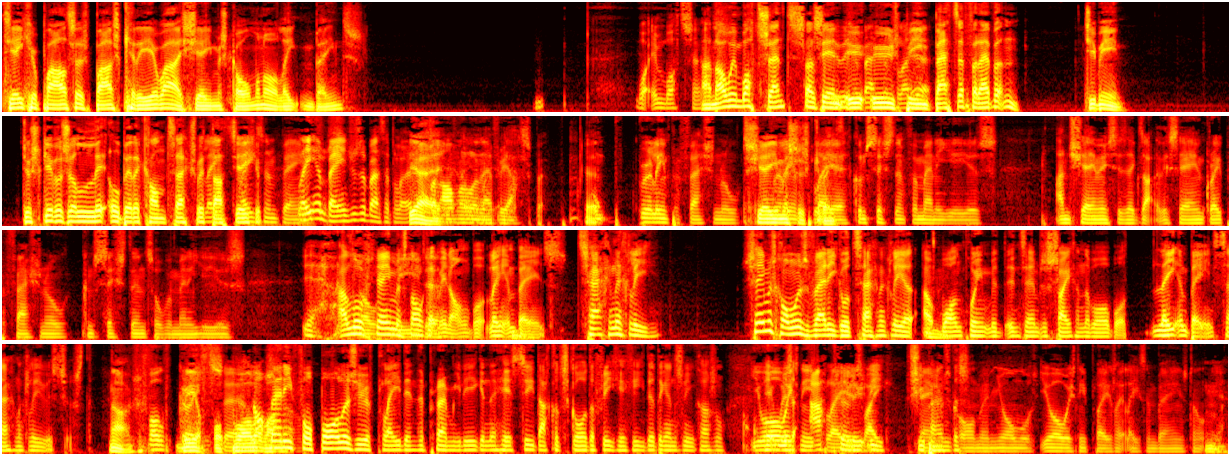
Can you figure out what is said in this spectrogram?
Jacob Powell says, Baz career-wise, Seamus Coleman or Leighton Baines? what, in what sense? I know in what sense, as in Who is who, better who's player? been better for Everton? Do you mean? Just give us a little bit of context with Ley- that, Jacob. Leighton Baines. Leighton Baines was a better player. Yeah, phenomenal in every aspect. Yeah. Um, Brilliant professional. Seamus brilliant is player, great. Consistent for many years. And Seamus is exactly the same. Great professional, consistent over many years. Yeah, I love No Seamus, don't get me wrong, but Leighton Baines, technically, Seamus Coleman was very good technically at, at Mm. one point with, in terms of striking the ball, but Leighton Baines technically was just. No, it's Both real great, footballer. uh, Not many it? footballers who have played in the Premier League in the history that could score the free kick he did against Newcastle. You It always need players absolutely like Seamus stupendous. Coleman. You almost you always need players like Leighton Baines, don't you?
